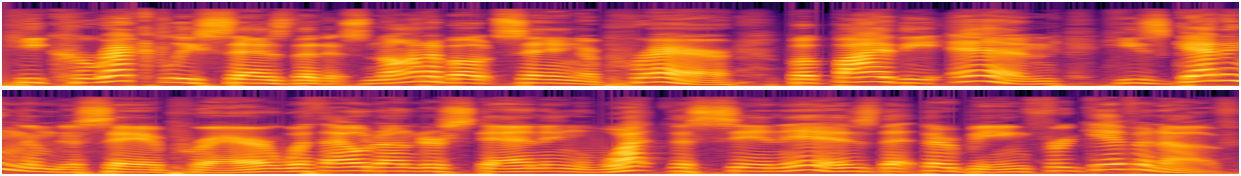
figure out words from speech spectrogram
He correctly says that it's not about saying a prayer, but by the end, he's getting them to say a prayer without understanding what the sin is that they're being forgiven of.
